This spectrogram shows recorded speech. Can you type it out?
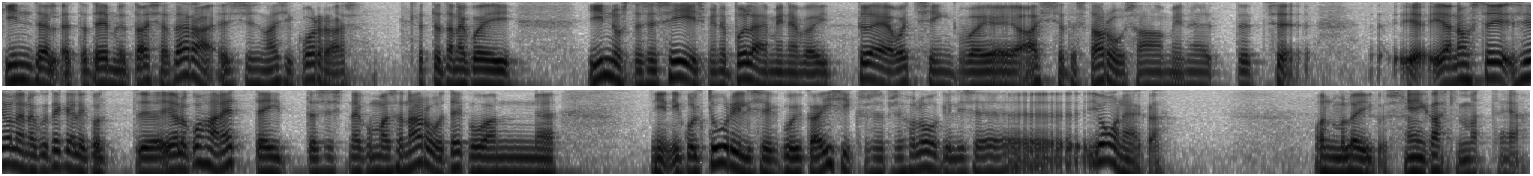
kindel, et ta teeb need asjad ära ja siis on asi korras. et teda nagu ei innusta see seesmine põlemine või tõeotsing või asjadest arusaamine, et, et see. ja, ja noh, see, see ei ole nagu tegelikult, ei ole kohane ette heita, sest nagu ma saan aru, tegu on nii, nii kultuurilise kui ka isiksuse psühholoogilise joonega on mul õigus? ei, kahtlemata jah,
